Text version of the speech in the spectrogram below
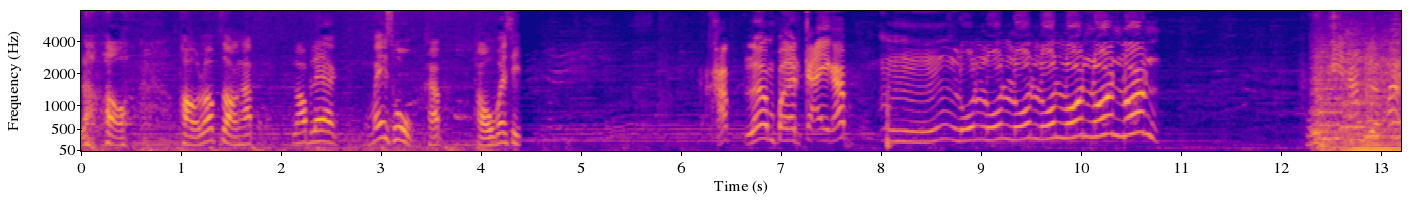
เราเผาเผารอบสองครับ รอบแรกไม่สุกครับ เผาไปสิครับ เริ่มเปิดไก่ครับ อืมลุ้นลุ้นลุ้นลุ้นลุ้นลุ้นลุ้นโอ้โหพี่น้ำเหลืองมาก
